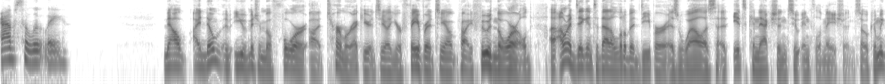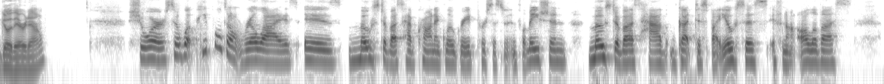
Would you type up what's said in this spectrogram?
Absolutely. Now, I know you've mentioned before uh, turmeric. It's you know, your favorite, you know, probably food in the world. Uh, I want to dig into that a little bit deeper as well as uh, its connection to inflammation. So, can we go there now? Sure. So, what people don't realize is most of us have chronic low grade persistent inflammation. Most of us have gut dysbiosis, if not all of us.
